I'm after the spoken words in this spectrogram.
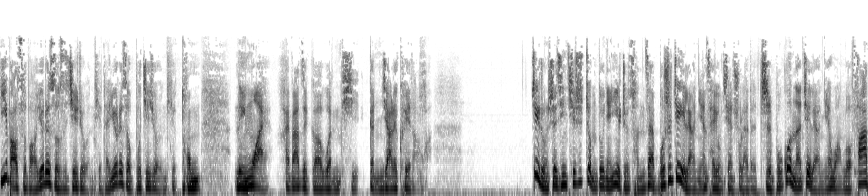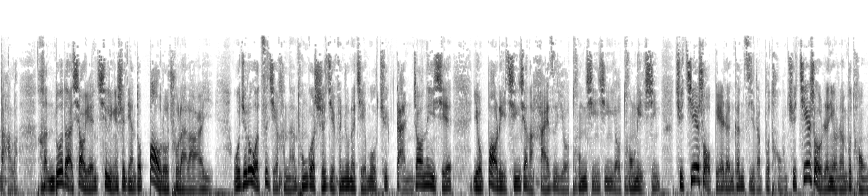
以暴制暴有的时候是解决问题，但有的时候不解决问题，同另外还把这个问题更加的扩大化。这种事情其实这么多年一直存在，不是这两年才涌现出来的。只不过呢，这两年网络发达了，很多的校园欺凌事件都暴露出来了而已。我觉得我自己很难通过十几分钟的节目去感召那些有暴力倾向的孩子有同情心、有同理心，去接受别人跟自己的不同，去接受人有人不同、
